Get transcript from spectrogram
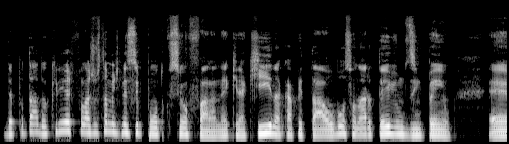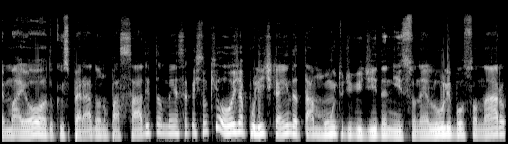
deputado, eu queria falar justamente nesse ponto que o senhor fala, né? Que aqui na capital o Bolsonaro teve um desempenho é, maior do que o esperado ano passado e também essa questão que hoje a política ainda está muito dividida nisso, né? Lula e Bolsonaro,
